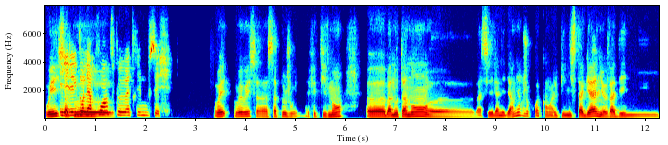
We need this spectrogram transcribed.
oui, et dont la pointe peut être émoussée. Oui, oui, oui, ça, ça peut jouer, effectivement. Euh, bah, notamment, euh, bah, c'est l'année dernière, je crois, quand Alpinista gagne, Vadeni,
